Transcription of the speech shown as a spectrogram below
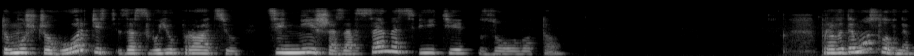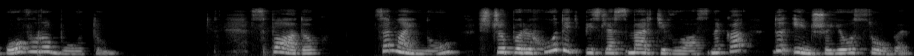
тому що гордість за свою працю цінніша за все на світі золото. Проведемо словникову роботу. Спадок це майно, що переходить після смерті власника до іншої особи.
